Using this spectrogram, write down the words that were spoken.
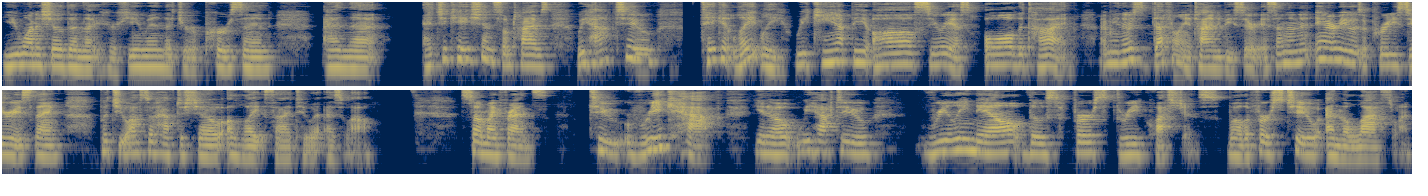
You want to show them that you're human, that you're a person, and that education sometimes we have to take it lightly. We can't be all serious all the time. I mean, there's definitely a time to be serious, and an interview is a pretty serious thing, but you also have to show a light side to it as well. So, my friends, to recap, you know, we have to really nail those first three questions. Well, the first two and the last one.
